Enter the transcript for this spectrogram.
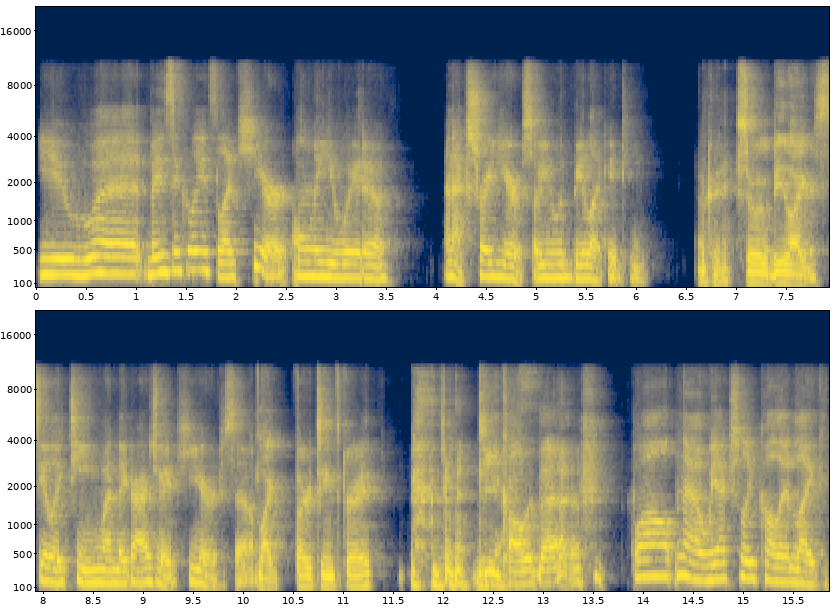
you would basically it's like here, only you wait a an extra year, so you would be like 18. Okay. So it would be like still 18 when they graduate here. So like 13th grade. do you Yeah. call it that? well, no, we actually call it like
